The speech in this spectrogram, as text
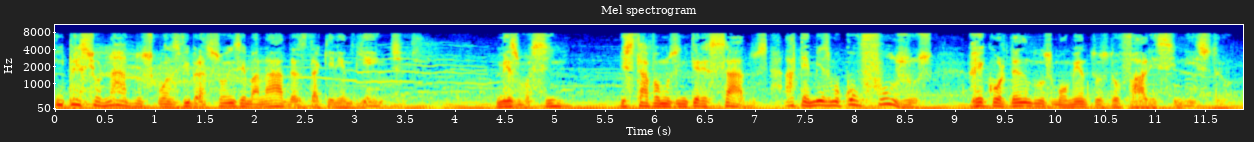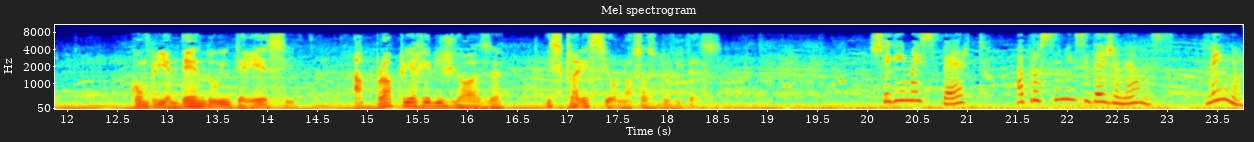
impressionados com as vibrações emanadas daquele ambiente. Mesmo assim, estávamos interessados, até mesmo confusos, recordando os momentos do Vale Sinistro. Compreendendo o interesse, a própria religiosa esclareceu nossas dúvidas. Cheguem mais perto Aproximem-se das janelas. Venham.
